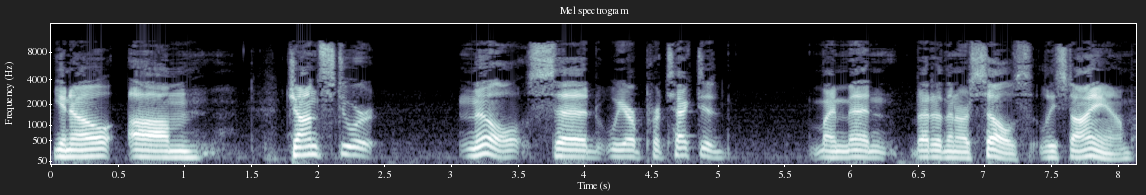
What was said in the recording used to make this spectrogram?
You know, um, John Stuart Mill said, We are protected by men better than ourselves. At least I am.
